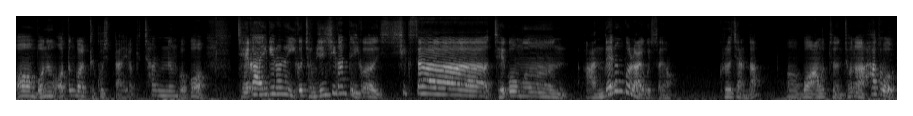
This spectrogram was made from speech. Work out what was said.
어, 뭐는 어떤 걸 듣고 싶다. 이렇게 찾는 거고. 제가 알기로는 이거 점심시간 때 이거 식사 제공은 안 되는 걸로 알고 있어요. 그러지 않나? 어, 뭐 아무튼 저는 하도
